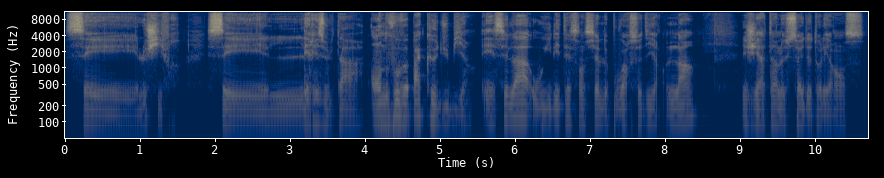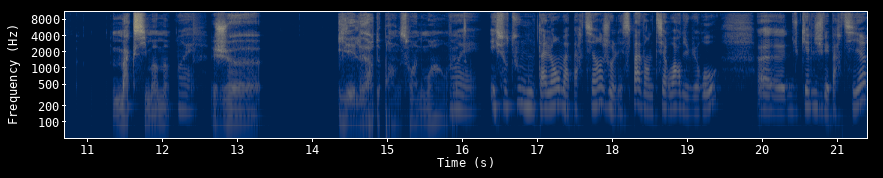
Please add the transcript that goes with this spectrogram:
c'est le chiffre, c'est les résultats. On ne vous veut pas que du bien. Et c'est là où il est essentiel de pouvoir se dire, là, j'ai atteint le seuil de tolérance maximum. Ouais. Je... Il est l'heure de prendre soin de moi, en fait. Ouais. Et surtout, mon talent m'appartient. Je ne le laisse pas dans le tiroir du bureau euh, duquel je vais partir.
